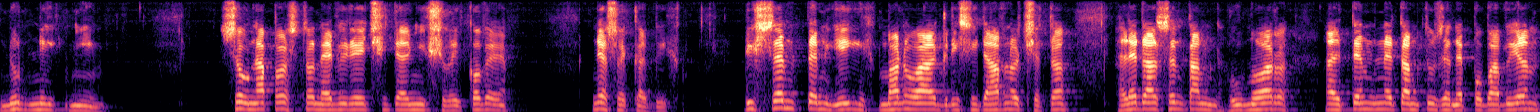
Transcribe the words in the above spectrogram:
nudných dní. Jsou naprosto nevylečitelní švejkové? Neřekl bych. Když jsem ten jejich manuál kdysi dávno četl, hledal jsem tam humor, ale ten mne tam tuze nepobavil,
